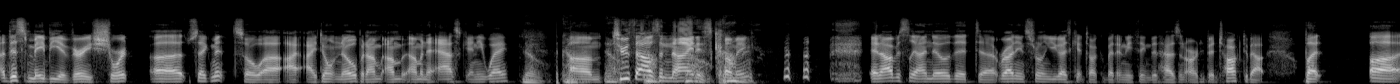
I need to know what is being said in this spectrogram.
uh, this may be a very short uh, segment, so uh, I, I don't know, but I'm I'm, I'm going to ask anyway. No. Um, 2009 is coming. and obviously, I know that uh, Rodney and Sterling, you guys can't talk about anything that hasn't already been talked about. But uh,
